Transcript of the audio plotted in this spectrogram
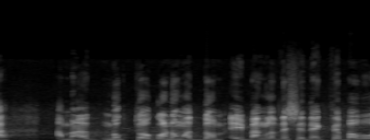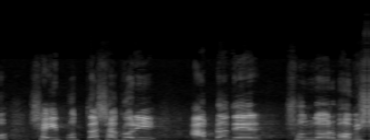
আমরা মুক্ত গণমাধ্যম এই বাংলাদেশে দেখতে পাবো। সেই প্রত্যাশা করি আপনাদের সুন্দর ভবিষ্যৎ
